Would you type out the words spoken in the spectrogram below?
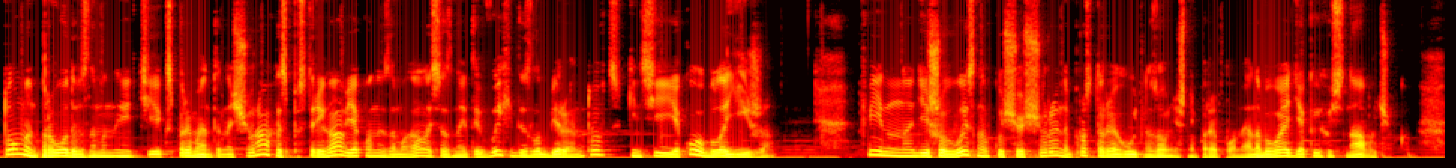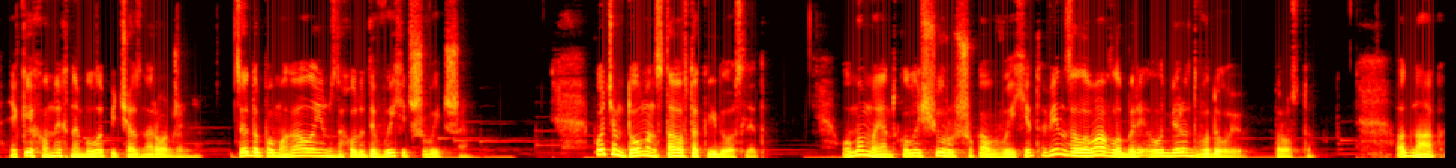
Толмен проводив знамениті експерименти на щурах і спостерігав, як вони намагалися знайти вихід із лабіринту, в кінці якого була їжа. Він дійшов висновку, що щури не просто реагують на зовнішні перепони, а набувають якихось навичок, яких у них не було під час народження. Це допомагало їм знаходити вихід швидше. Потім Толмен ставив такий дослід. У момент, коли щур шукав вихід, він заливав лабіринт водою просто. Однак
